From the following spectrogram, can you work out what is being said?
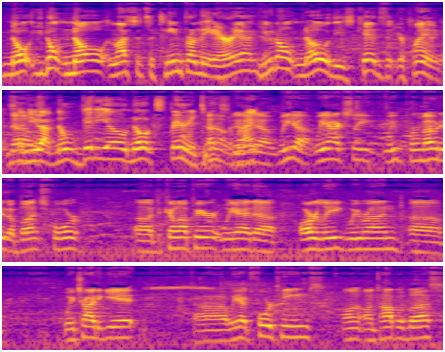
No, you don't know unless it's a team from the area. You don't know these kids that you're playing against, No. and you have no video, no experience No, them, no, right? no. We uh, we actually we promoted a bunch for uh, to come up here. We had uh, our league we run. Uh, we tried to get. Uh, we had four teams on, on top of us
